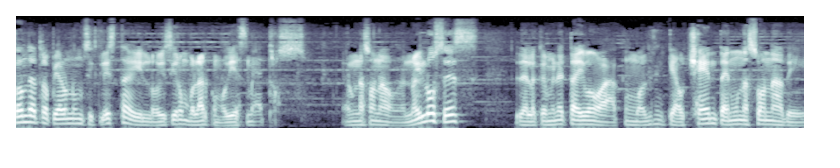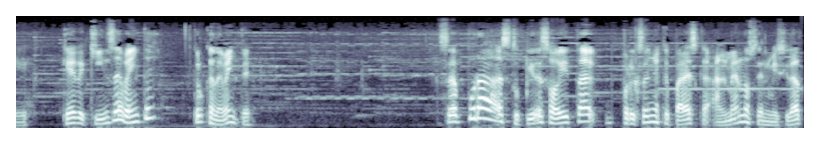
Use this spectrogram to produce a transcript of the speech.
donde atropellaron a un ciclista y lo hicieron volar como 10 metros. En una zona donde no hay luces de la camioneta iba a, como dicen que a 80 en una zona de, ¿qué? ¿De 15, 20? Creo que de 20. O sea, pura estupidez ahorita, por extraño que parezca, al menos en mi ciudad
